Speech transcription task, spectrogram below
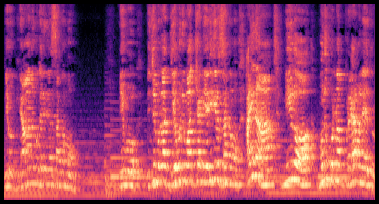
నీవు జ్ఞానము కలిగిన సంగము నీవు నిజముగా దేవుని వాక్యాన్ని ఎరిగిన సంగము అయినా నీలో మునుకున్న ప్రేమ లేదు.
